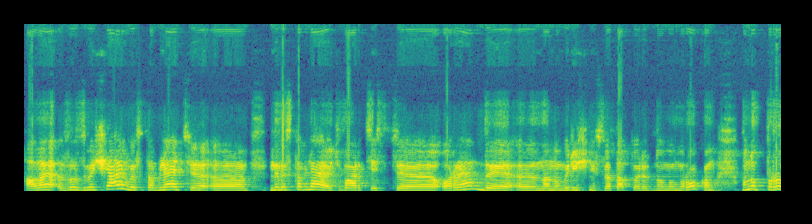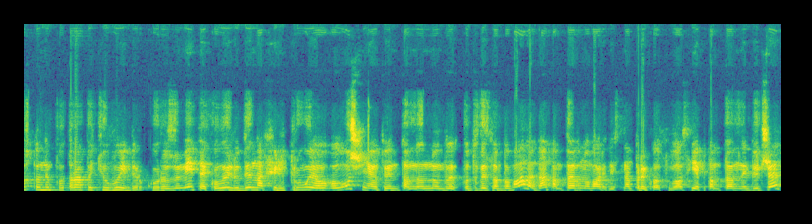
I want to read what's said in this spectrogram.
Але зазвичай виставляють е, не виставляють вартість оренди на новорічні свята перед новим роком. Воно просто не потрапить у вибірку. Розумієте, коли людина фільтрує оголошення, от він там ну ви от ви забивали да там певну вартість. Наприклад, у вас є там певний бюджет,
